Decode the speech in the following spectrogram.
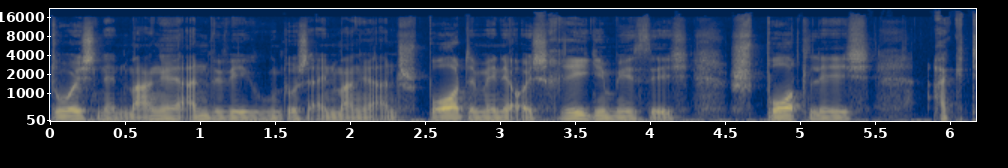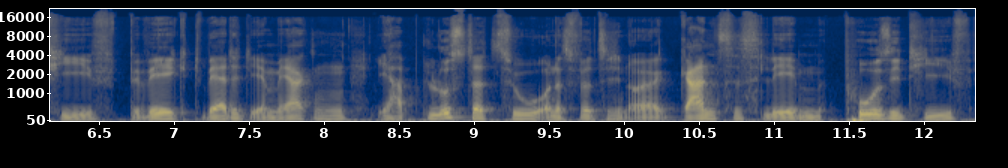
durch einen Mangel an Bewegung, durch einen Mangel an Sport. Denn wenn ihr euch regelmäßig sportlich aktiv bewegt, werdet ihr merken, ihr habt Lust dazu und es wird sich in euer ganzes Leben positiv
